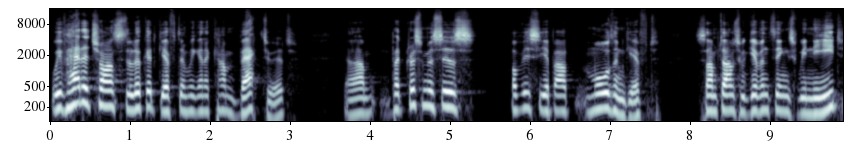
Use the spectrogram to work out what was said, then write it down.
we've had a chance to look at gift and we're going to come back to it. Um, but Christmas is obviously about more than gift. Sometimes we're given things we need,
